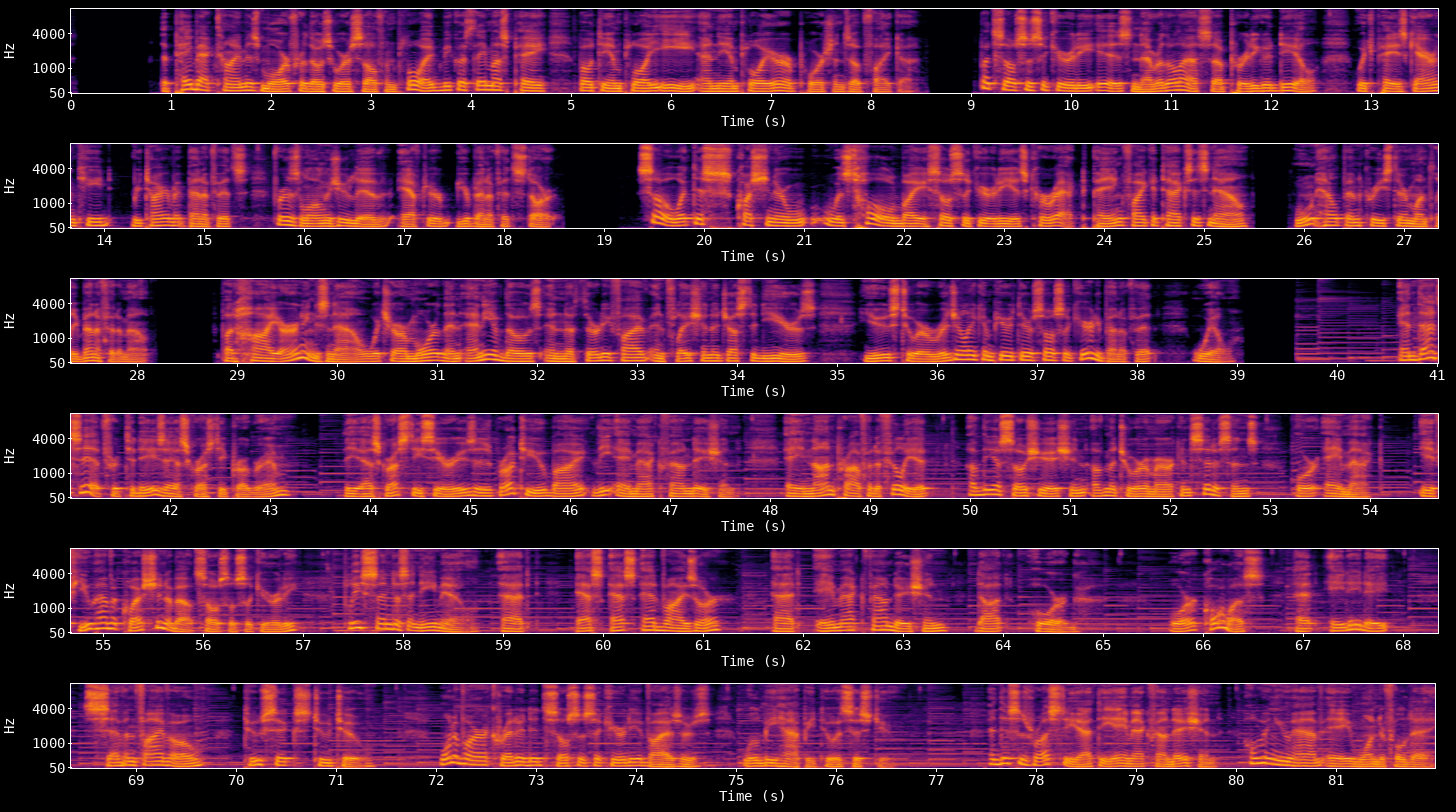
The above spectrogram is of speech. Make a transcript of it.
The payback time is more for those who are self employed because they must pay both the employee and the employer portions of FICA. But Social Security is nevertheless a pretty good deal, which pays guaranteed retirement benefits for as long as you live after your benefits start. So, what this questioner was told by Social Security is correct. Paying FICA taxes now won't help increase their monthly benefit amount. But high earnings now, which are more than any of those in the 35 inflation adjusted years used to originally compute their Social Security benefit, will. And that's it for today's Ask Rusty program. The Ask Rusty series is brought to you by the AMAC Foundation a nonprofit affiliate of the Association of Mature American Citizens, or AMAC. If you have a question about Social Security, please send us an email at ssadvisor at amacfoundation.org or call us at 888 750 2622. One of our accredited Social Security advisors will be happy to assist you. And this is Rusty at the AMAC Foundation, hoping you have a wonderful day.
